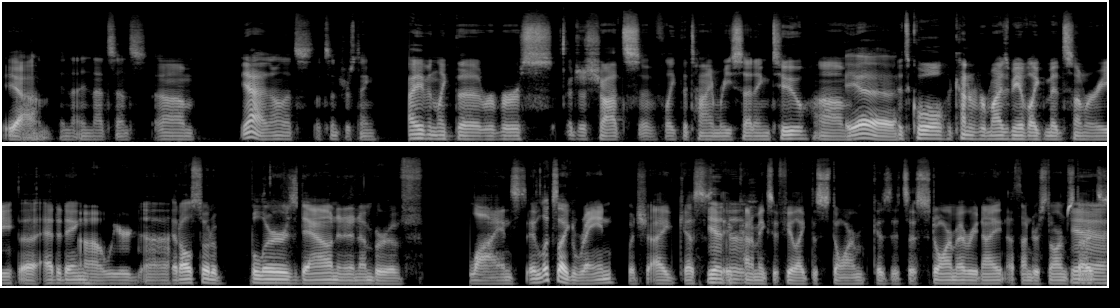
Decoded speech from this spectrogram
yeah. um, in that in that sense. Um, yeah, no, that's that's interesting. I even like the reverse just shots of like the time resetting too. Um, yeah. it's cool. It kind of reminds me of like Midsummery, The editing. uh, weird. Uh, it all sort of blurs down in a number of lines. It looks like rain, which I guess Yeah, it, it kind of makes it feel like the storm because it's a storm every night. A thunderstorm starts. yeah.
